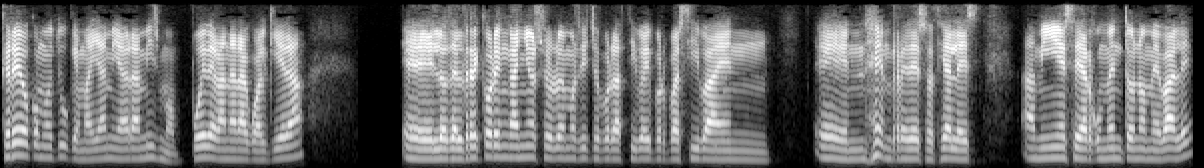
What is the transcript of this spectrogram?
Creo como tú que Miami ahora mismo puede ganar a cualquiera. Eh, lo del récord engañoso lo hemos dicho por activa y por pasiva en, en, en redes sociales. A mí ese argumento no me vale,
